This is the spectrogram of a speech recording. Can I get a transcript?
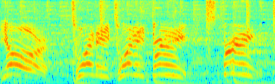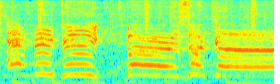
your 2023 Spring MVP, Berserker!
